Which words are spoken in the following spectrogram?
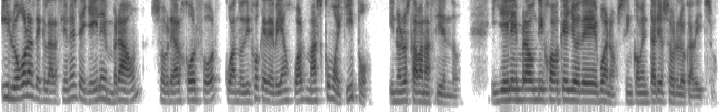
Y luego las declaraciones de Jalen Brown sobre Al Horford cuando dijo que debían jugar más como equipo y no lo estaban haciendo. Y Jalen Brown dijo aquello de, bueno, sin comentarios sobre lo que ha dicho.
